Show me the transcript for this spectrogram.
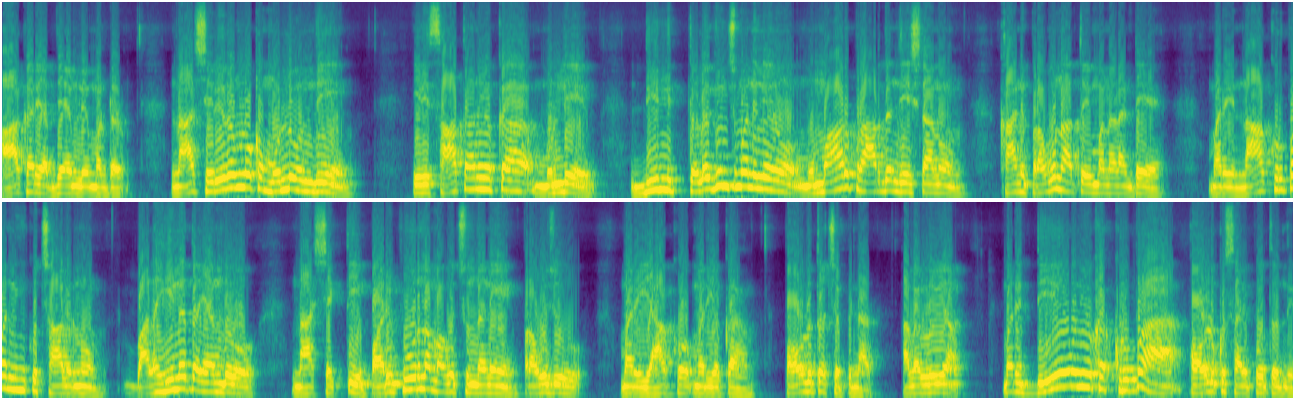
ఆఖరి అధ్యాయంలో ఏమంటాడు? నా శరీరంలో ఒక ముళ్ళు ఉంది. ఇది సాతాను యొక్క ముళ్ళే. దీన్ని తొలగించమని నేను ముమ్మారు ప్రార్థన చేసినాను. కానీ ప్రభు నాతో ఏమన్నాడంటే మరి నా కృప నీకు చాలును. బలహీనత ఎందు నా శక్తి పరిపూర్ణమగుచుందని ప్రభుజు మరి యాకో మరి యొక్క పౌలుతో చెప్పినాడు. అలలుయ మరి దేవుని యొక్క కృప పౌలుకు సరిపోతుంది.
